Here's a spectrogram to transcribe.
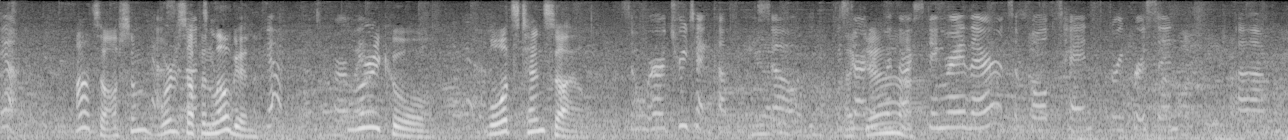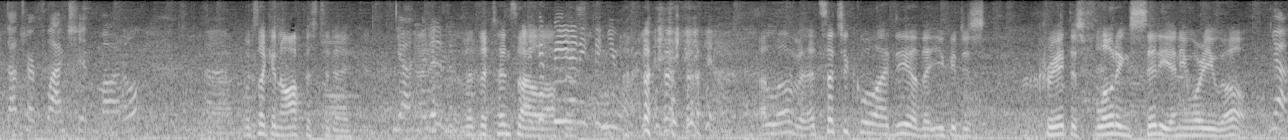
Yeah. Oh, that's awesome. yeah we're so just up in Logan. Yeah, not too far away. Very cool. Well, what's Tentsile? We're a tree tent company. So we started with our Stingray there. It's a full tent, three person. Um, that's our flagship model. Um, Looks like an office today. yeah, it is. The, the Tentsile It could be office. anything you want. I love it. That's such a cool idea that you could just create this floating city anywhere you go. Yeah,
